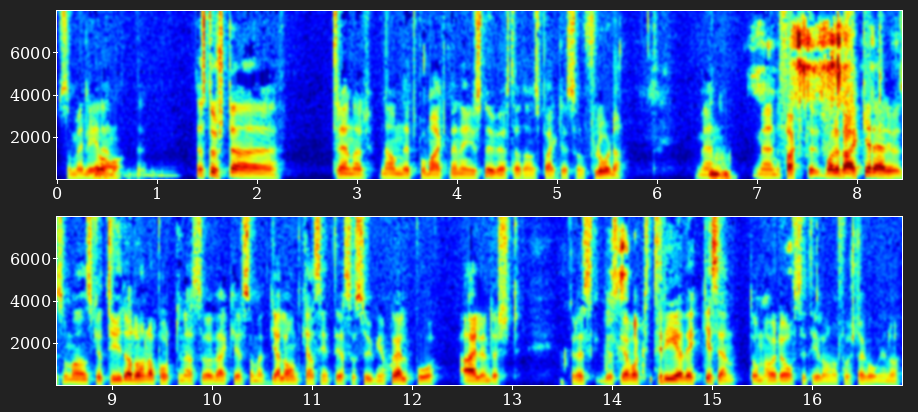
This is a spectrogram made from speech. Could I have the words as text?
Som är bra. Den, den största tränarnamnet på marknaden just nu efter att han sparkades från Florida. Men, mm. men faktum, vad det verkar där, som man ska tyda de rapporterna, så verkar det som att Galant kanske inte är så sugen själv på Islanders. För det, det ska ha varit tre veckor sedan de hörde av sig till honom första gången. Och,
